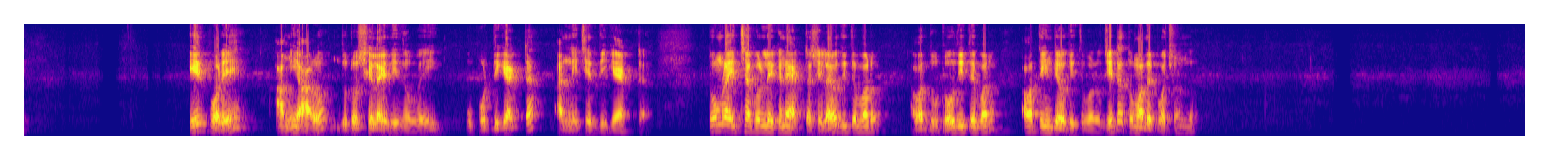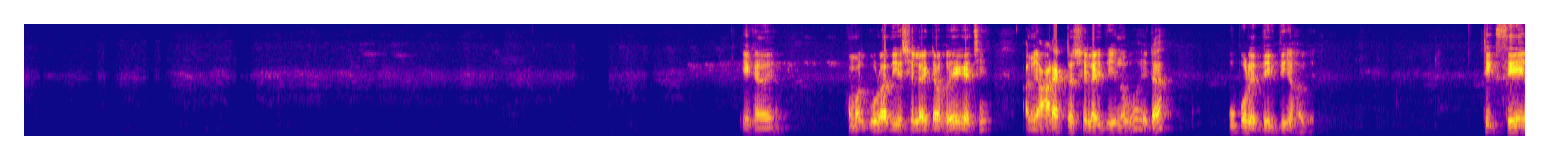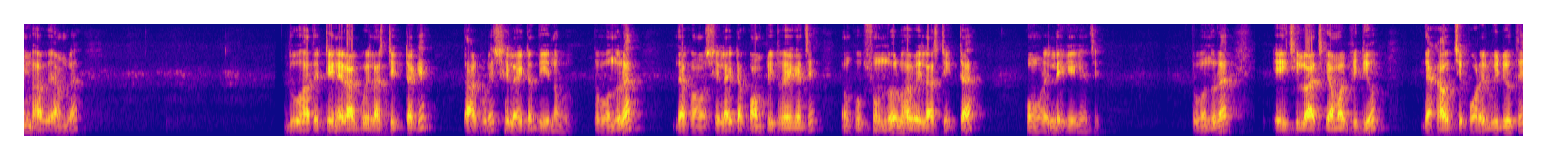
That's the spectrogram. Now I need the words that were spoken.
এরপরে আমি আরও দুটো সেলাই দিয়ে দেবো, এই উপর দিকে একটা আর নিচের দিকে একটা। তোমরা ইচ্ছা করলে এখানে একটা সেলাইও দিতে পারো, আবার দুটোও দিতে পারো, আবার তিনটেও দিতে পারো, যেটা তোমাদের পছন্দ। এখানে আমার গোড়া দিয়ে সেলাইটা হয়ে গেছে, আমি আর একটা সেলাই দিয়ে নেব, এটা উপরের দিক দিয়ে হবে। ঠিক সেমভাবে আমরা দু হাতে টেনে রাখব ইলাস্টিকটাকে তারপরে সেলাইটা দিয়ে নেব। তো বন্ধুরা, দেখো আমার সেলাইটা কমপ্লিট হয়ে গেছে এবং খুব সুন্দরভাবে ইলাস্টিকটা কোমরে লেগে গেছে। তো বন্ধুরা, এই ছিল আজকে আমার ভিডিও। দেখা হচ্ছে পরের ভিডিওতে।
